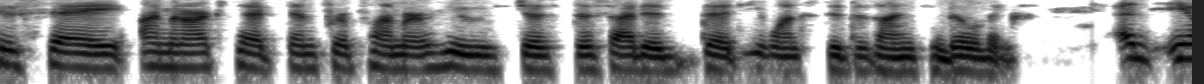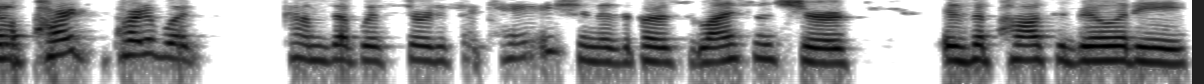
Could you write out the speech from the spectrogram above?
to say, I'm an architect, than for a plumber who's just decided that he wants to design some buildings. And, you know, part, part of what comes up with certification as opposed to licensure is the possibility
